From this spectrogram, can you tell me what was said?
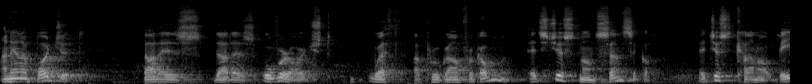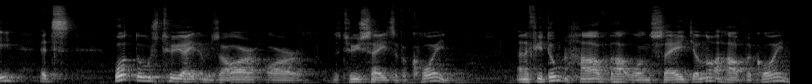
and in a budget that is, that is overarched with a programme for government. It's just nonsensical. It just cannot be. It's what those two items are are the two sides of a coin. And if you don't have that one side, you'll not have the coin.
